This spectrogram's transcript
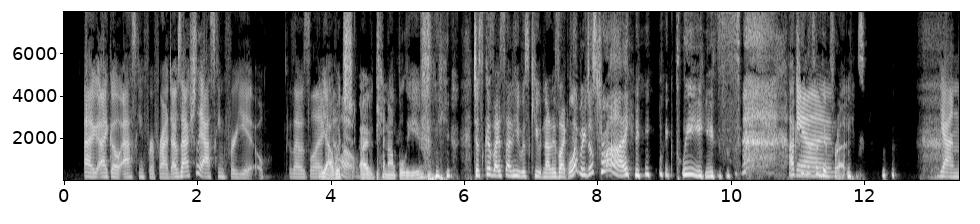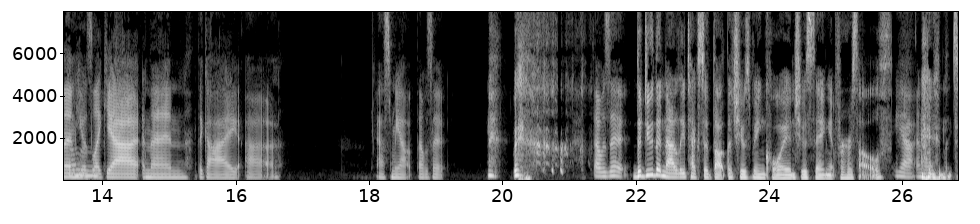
I, I go asking for a friend. I was actually asking for you because I was like, yeah, which oh. I cannot believe. just because I said he was cute, now he's like, let me just try. like, please. Actually, that's a good friend. Yeah, and then he was Uh. like, "Yeah," and then the guy uh asked me out. That was it. that was it. The dude that Natalie texted thought that she was being coy and she was saying it for herself. Yeah, and was like, And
